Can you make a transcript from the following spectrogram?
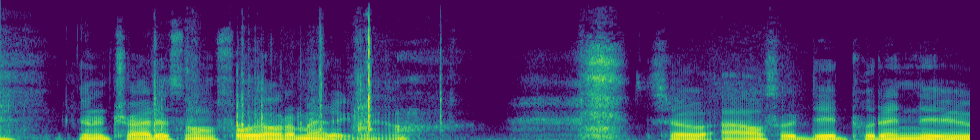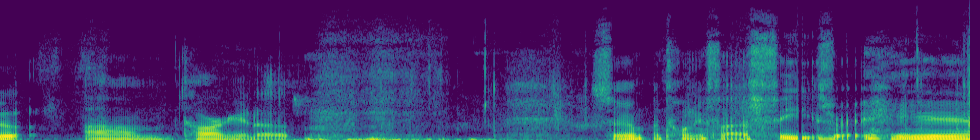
Gonna try this on fully automatic now. So i also did put a new um, target up. So my 25 feet is right here.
